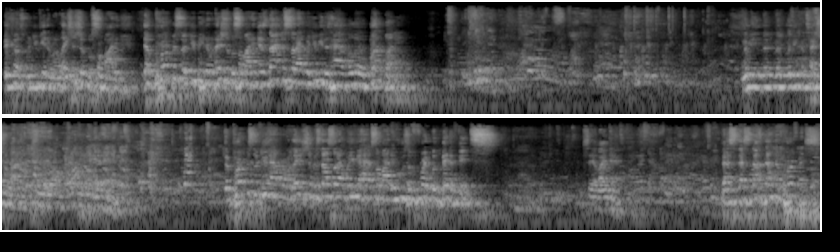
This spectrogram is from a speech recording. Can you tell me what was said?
Because when you get in a relationship with somebody, the purpose of you being in a relationship with somebody is not just so that way you can just have a little butt buddy. Let me let, let, me contextualize some of y'all. The purpose of you having a relationship is not so that way you can have somebody who's a friend with benefits. Say it like that. That's that's not, not the purpose.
